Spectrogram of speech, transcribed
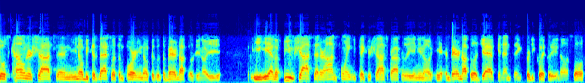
those counter shots and, you know, because that's what's important, you know, because with the bare knuckles, you know, you, you have a few shots that are on point. You pick your shots properly, and you know, and bare knuckle a jab can end things pretty quickly. You know, so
